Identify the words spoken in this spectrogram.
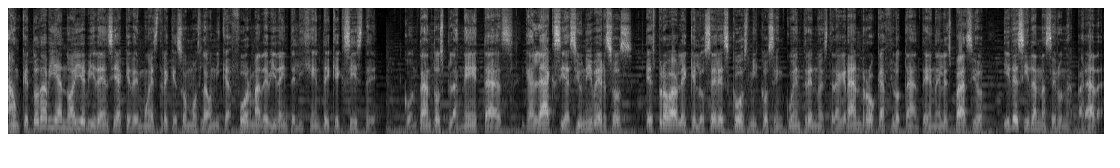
Aunque todavía no hay evidencia que demuestre que somos la única forma de vida inteligente que existe, con tantos planetas, galaxias y universos, es probable que los seres cósmicos encuentren nuestra gran roca flotante en el espacio y decidan hacer una parada.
